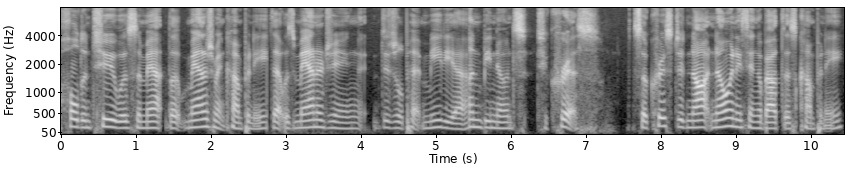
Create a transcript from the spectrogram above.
Holden 2 was the, ma- the management company that was managing Digital Pet Media, unbeknownst to Chris. So Chris did not know anything about this company.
